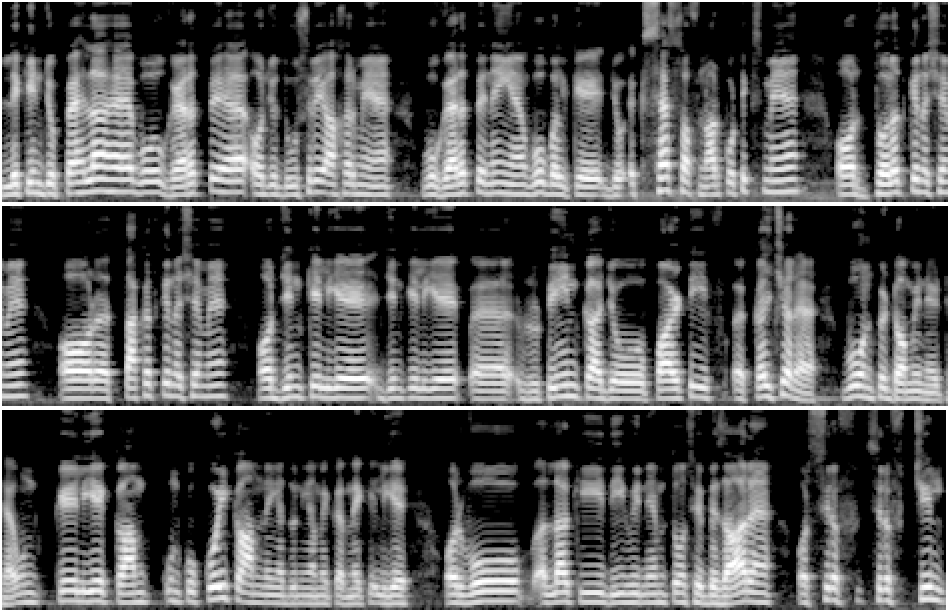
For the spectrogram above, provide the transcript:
लेकिन जो पहला है, वो गैरत पे है और जो दूसरे आखिर में है, वो गैरत पे नहीं है। वो बल्कि जो एक्सेस ऑफ़ नारकोटिक्स में है और दौलत के नशे में और ताकत के नशे में और जिनके लिए जिनके लिए रूटीन का जो पार्टी कल्चर है, वो उन पर डोमिनेट है। उनके लिए काम, उनको कोई काम नहीं है दुनिया में करने के लिए और वो अल्लाह की दी हुई नेमतों से बेजार हैं और सिर्फ़ सिर्फ़ चिल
